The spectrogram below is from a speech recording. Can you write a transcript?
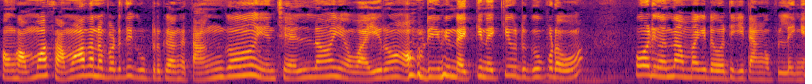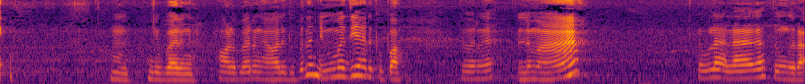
அவங்க அம்மா சமாதானப்படுத்தி கூப்பிட்டுருக்காங்க. தங்கம் என் செல்லம் என் வயிறும் அப்படின்னு நக்கி நக்கி விட்டு கூப்பிடவும் ஓடி வந்து அம்மா கிட்ட ஒட்டிக்கிட்டாங்க பிள்ளைங்க. ம் இங்கே பாருங்க. அவளை பாருங்க. அவளுக்கு இப்போ தான் நிம்மதியாக இருக்குப்பா. இது பாருங்க. இல்லைம்மா. எவ்வளோ அழகாக தூங்குறா.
